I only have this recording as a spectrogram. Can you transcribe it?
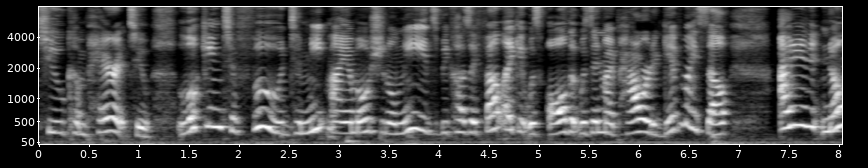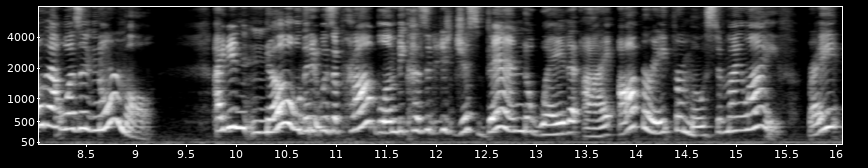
to compare it to. Looking to food to meet my emotional needs because I felt like it was all that was in my power to give myself, I didn't know that wasn't normal. I didn't know that it was a problem because it had just been the way that I operate for most of my life, right?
